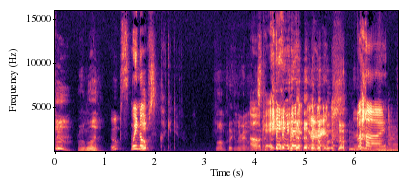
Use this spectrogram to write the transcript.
Wrong one. Oops. Wait, no. Oops. Click a different one. Well, I'm clicking the right one. one. Oh, this time. okay. All right. Bye.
